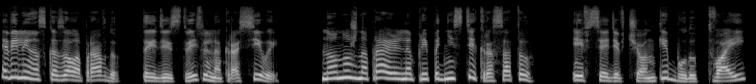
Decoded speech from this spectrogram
Эвелина сказала правду. Ты действительно красивый, но нужно правильно преподнести красоту, и все девчонки будут твои.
